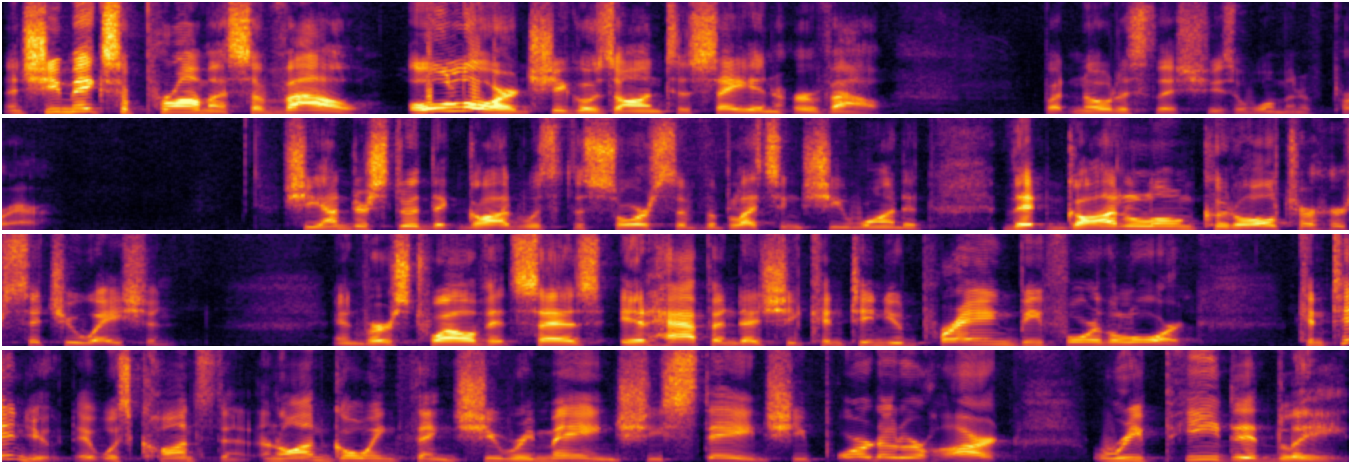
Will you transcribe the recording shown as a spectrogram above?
And she makes a promise, a vow. O Lord, she goes on to say in her vow. But notice this she's a woman of prayer. She understood that God was the source of the blessing she wanted, that God alone could alter her situation. In verse 12, it says, It happened as she continued praying before the Lord. Continued. It was constant, an ongoing thing. She remained, she stayed, she poured out her heart repeatedly,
